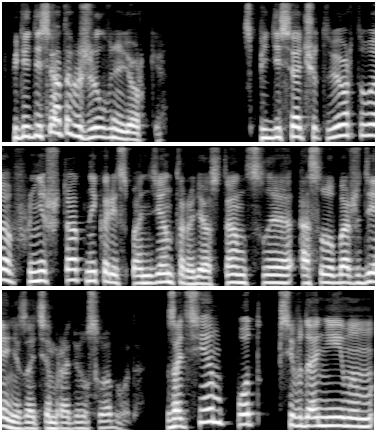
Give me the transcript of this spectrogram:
В 50-х жил в Нью-Йорке. С 54-го внештатный корреспондент радиостанции «Освобождение», затем «Радио Свобода». Затем под псевдонимом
